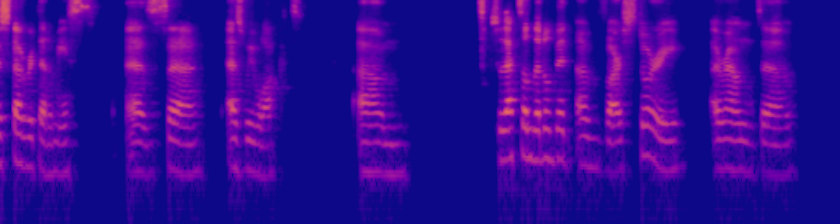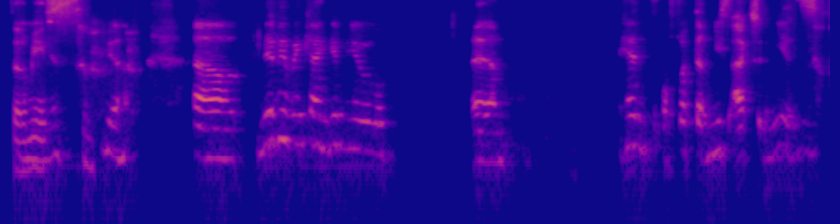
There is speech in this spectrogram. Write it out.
discover Termis as uh, as we walked. Um, so that's a little bit of our story around uh, Termis. Yes. Yeah. Uh, maybe we can give you a um, hint of what Termis actually means.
